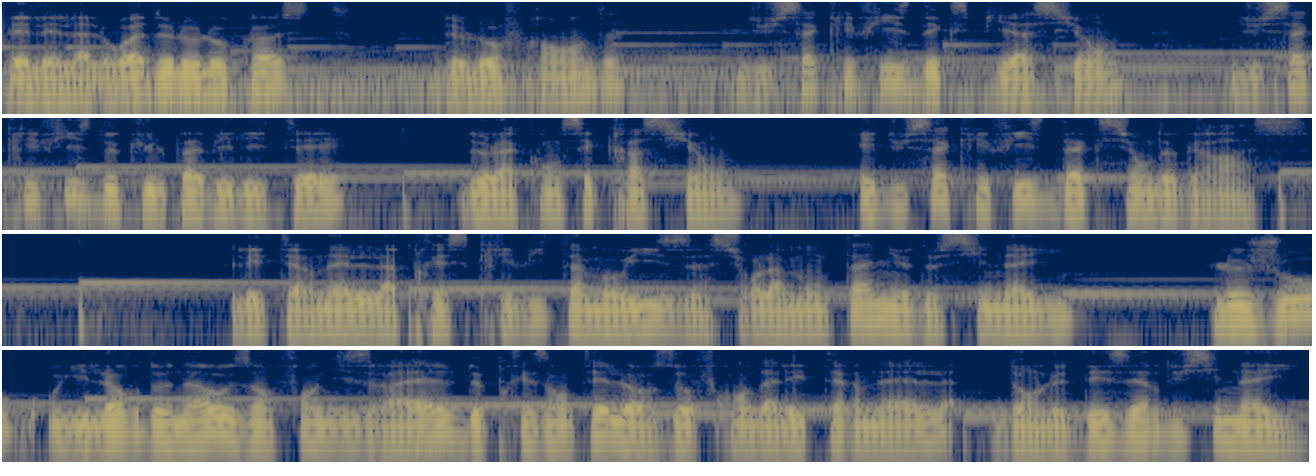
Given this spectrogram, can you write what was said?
Telle est la loi de l'Holocauste, de l'offrande, du sacrifice d'expiation, du sacrifice de culpabilité, de la consécration et du sacrifice d'action de grâce. L'Éternel la prescrivit à Moïse sur la montagne de Sinaï, le jour où il ordonna aux enfants d'Israël de présenter leurs offrandes à l'Éternel dans le désert du Sinaï.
